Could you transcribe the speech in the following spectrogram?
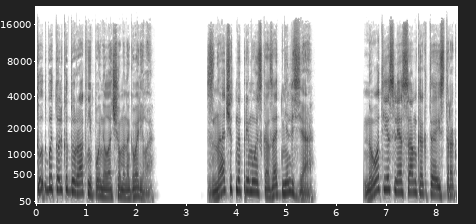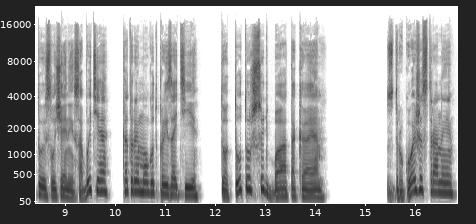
Тут бы только дурак не понял, о чем она говорила. Значит, напрямую сказать нельзя. Но вот если я сам как-то истрактую случайные события, которые могут произойти, то тут уж судьба такая. С другой же стороны,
